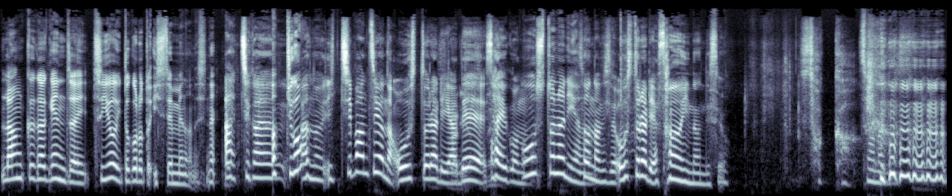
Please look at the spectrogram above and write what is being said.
ランクが現在強いところと一戦目なんですね。あ違う。違う？あの一番強いのはオーストラリアで最後のオーストラリア。の。そうなんですよ。オーストラリア3位なんですよそっか。そうなんです。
